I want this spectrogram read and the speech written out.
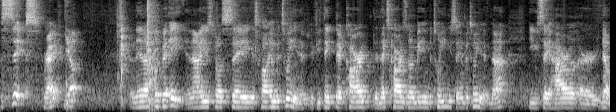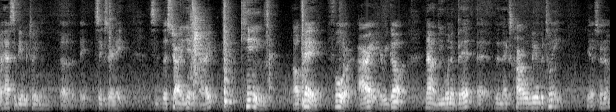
six, right? Yep. And then I flip it eight, and now you're supposed to say it's called in between. If, if you think that card, the next card is going to be in between, you say in between. If not, you say higher or no, it has to be in between uh, eight, six or an eight. So let's try it again. All right, king. Okay, four. All right, here we go. Now, do you want to bet that the next card will be in between? Yes or no?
